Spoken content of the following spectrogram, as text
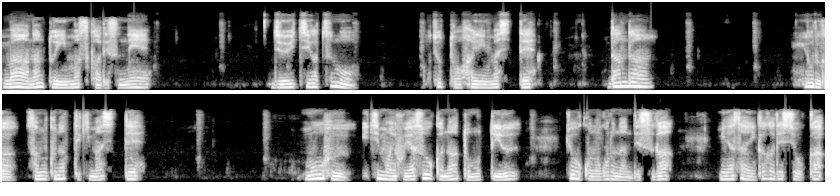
まあ、なんと言いますかですね。11月もちょっと入りまして、だんだん夜が寒くなってきまして、毛布1枚増やそうかなと思っている今日この頃なんですが、皆さんいかがでしょうか？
